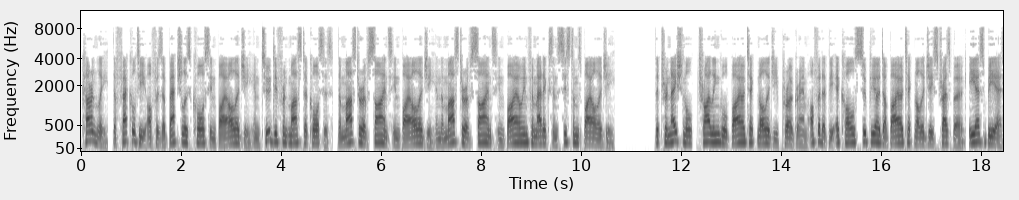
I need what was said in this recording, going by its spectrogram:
Currently, the faculty offers a bachelor's course in biology and two different master courses, the Master of Science in Biology and the Master of Science in Bioinformatics and Systems Biology. The trinational, trilingual biotechnology program offered at the École supérieure de biotechnologie Strasbourg (ESBS)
